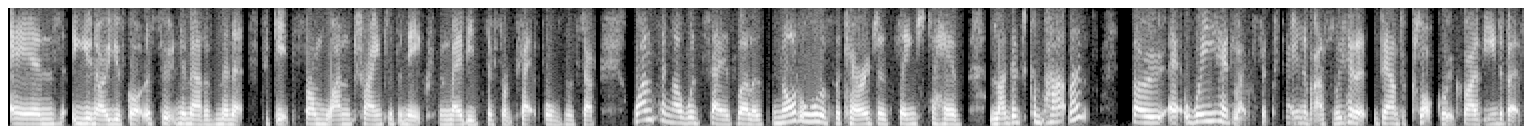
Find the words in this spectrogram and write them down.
and, you know, you've got a certain amount of minutes to get from one train to the next and maybe different platforms and stuff. One thing I would say as well is not all of the carriages seemed to have luggage compartments. So uh, we had like 16 of us. We had it down to clockwork by the end of it,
